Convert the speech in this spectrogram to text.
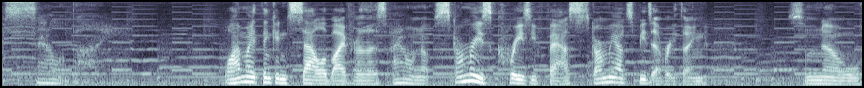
Celebi. Why am I thinking Celebi for this? I don't know. Skarmory's crazy fast. Skarmory outspeeds everything. So no.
